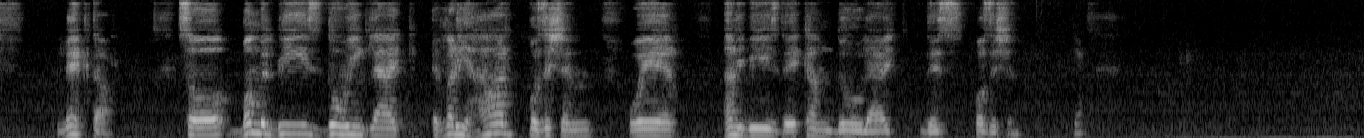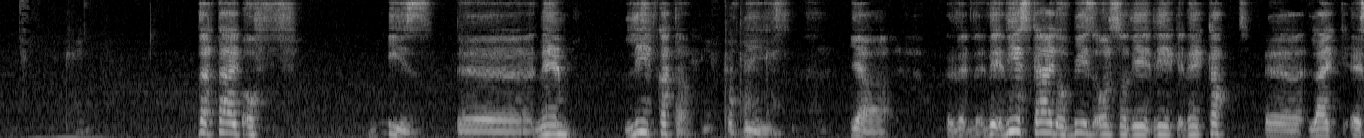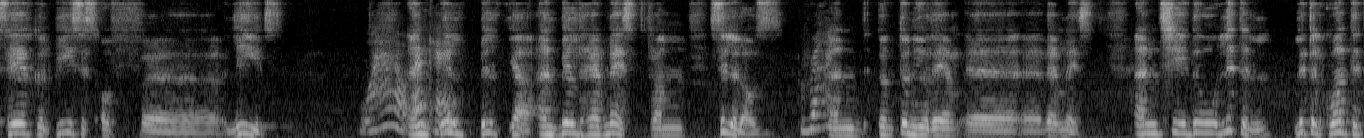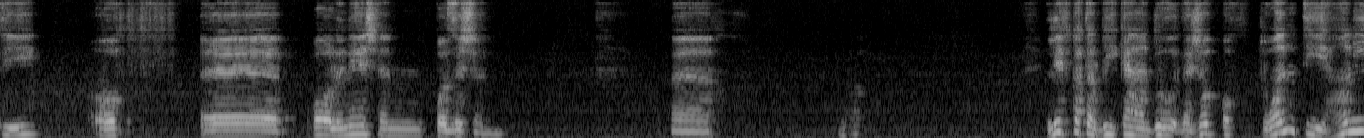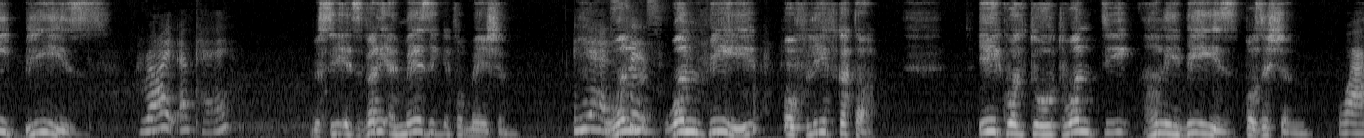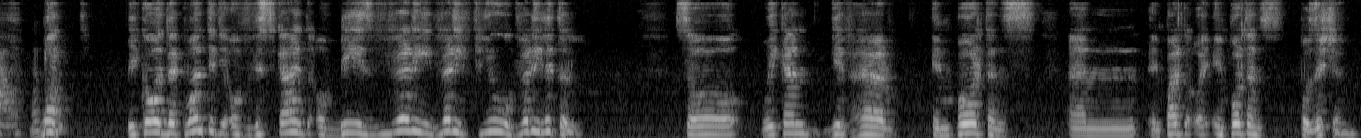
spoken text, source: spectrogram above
nectar. So bumblebees doing like a very hard position where honeybees they can do like this position. Okay. Other type of bees uh, named leaf cutter Leaf of cutter, bees. Yeah, the, the, these kind of bees also they they, they cut uh, like a circle pieces of uh, leaves Wow. and okay. build, build yeah and build her nest from cellulose right. and continue their uh, uh, their nest and she do little little quantity of uh, pollination position uh, leaf cutter bee can do the job of 20 honey bees right. Okay. you see it's very amazing information Yes. one, it is. one bee of leaf cutter equal to 20 honey bees position. Wow. Okay. But because the quantity of this kind of bee is very, very few, very little, so we can give her importance and impart, importance position.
